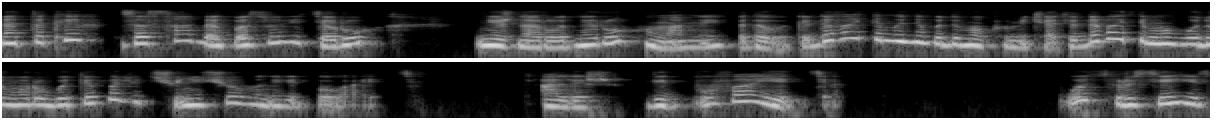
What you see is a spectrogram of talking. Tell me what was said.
на таких засадах базується рух, міжнародний рух гуманної педагогіки. Давайте ми не будемо помічати, давайте ми будемо робити вигляд, що нічого не відбувається. Але ж відбувається. Ось в Росії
